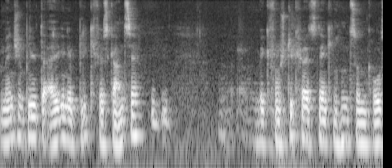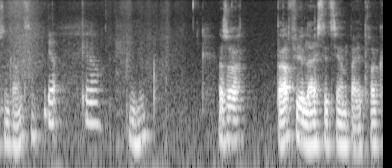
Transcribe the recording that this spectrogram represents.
Menschenbild, der eigene Blick fürs Ganze. Weg vom Stückwärtsdenken hin zum großen Ganzen. Ja, genau. Mhm. Also auch dafür leistet sie einen Beitrag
